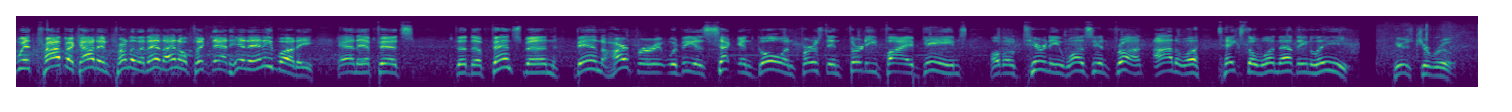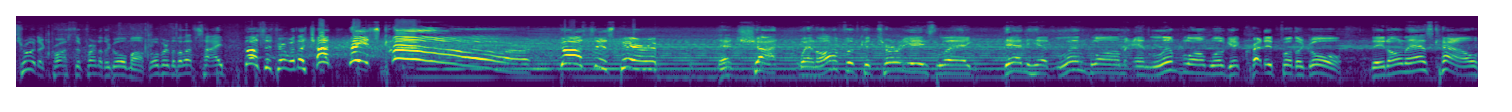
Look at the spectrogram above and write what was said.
With traffic out in front of the net, I don't think that hit anybody. And if it's the defenseman, Ben Harpur, it would be his second goal and first in 35 games. Although Tierney was in front, Ottawa takes the 1 0 lead. Here's Giroux. Threw it across the front of the goal mouth. Over to the left side. Gostisbehere with a shot. They score! Gostisbehere that shot went off of Couturier's leg, then hit Lindblom, and Lindblom will get credit for the goal. They don't ask how,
